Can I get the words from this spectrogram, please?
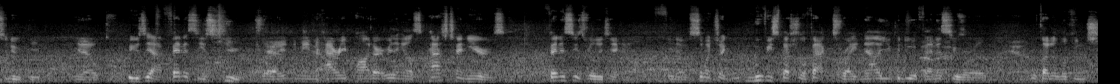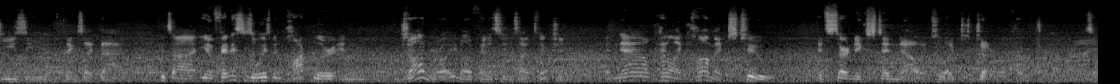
to new people, you know, because yeah, fantasy is huge, right? I mean, Harry Potter, everything else. The past ten years, fantasy's really taken off. You know, so much like movie special effects. Right now, you can do a fantasy world without it looking cheesy and things like that. It's uh, you know, fantasy's always been popular in genre, you know, fantasy and science fiction, and now kind of like comics too. It's starting to extend now into like just general culture. So,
